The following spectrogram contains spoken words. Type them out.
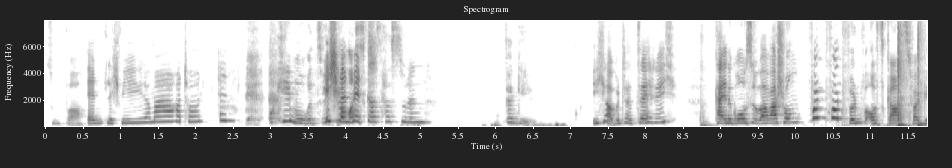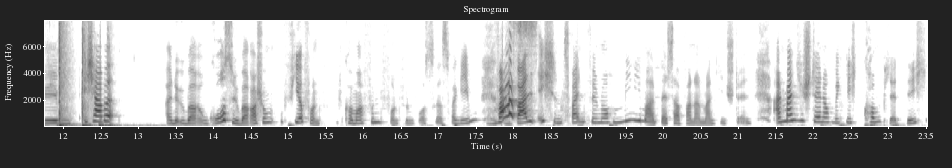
Super. Endlich wieder Marathon. okay, Moritz, wie Ich viele renn mit. Oscars hast du denn vergeben? Ich habe tatsächlich keine große Überraschung 5 von 5 Oscars vergeben. Ich habe eine über große Überraschung 4,5 von 5 Oscars vergeben. Was? Weil ich den zweiten Film noch minimal besser fand an manchen Stellen. An manchen Stellen auch wirklich komplett nicht.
